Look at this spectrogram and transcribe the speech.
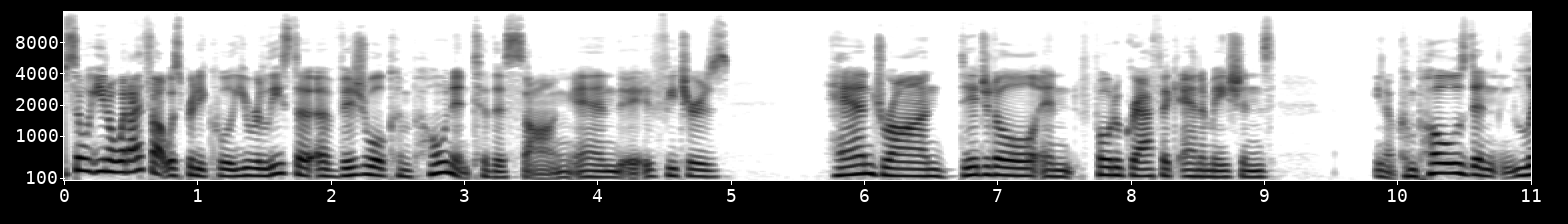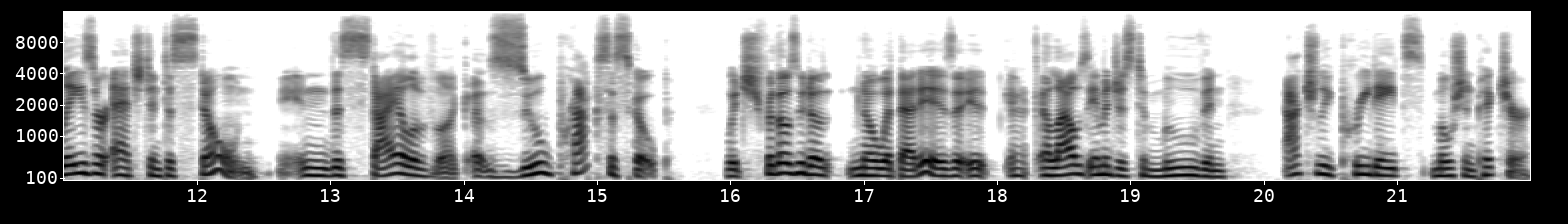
So you know what i thought was pretty cool you released a, a visual component to this song and it features hand drawn digital and photographic animations you know composed and laser etched into stone in the style of like a zoopraxiscope which for those who don't know what that is it allows images to move and actually predates motion picture.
